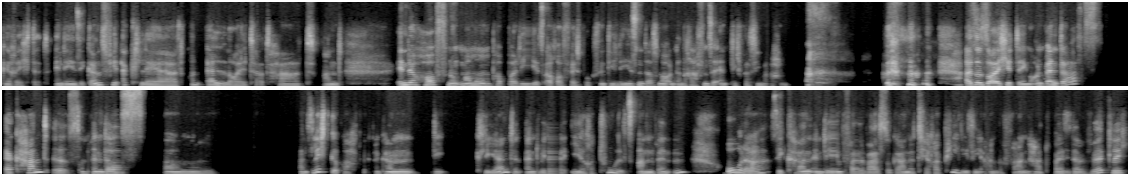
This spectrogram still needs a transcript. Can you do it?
gerichtet, in denen sie ganz viel erklärt und erläutert hat und in der Hoffnung, Mama und Papa, die jetzt auch auf Facebook sind, die lesen das mal und dann raffen sie endlich, was sie machen. also solche Dinge. Und wenn das erkannt ist und wenn das ähm, ans Licht gebracht wird, dann kann die Klientin entweder ihre Tools anwenden mhm. oder sie kann, in dem Fall war es sogar eine Therapie, die sie angefangen hat, weil sie da wirklich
